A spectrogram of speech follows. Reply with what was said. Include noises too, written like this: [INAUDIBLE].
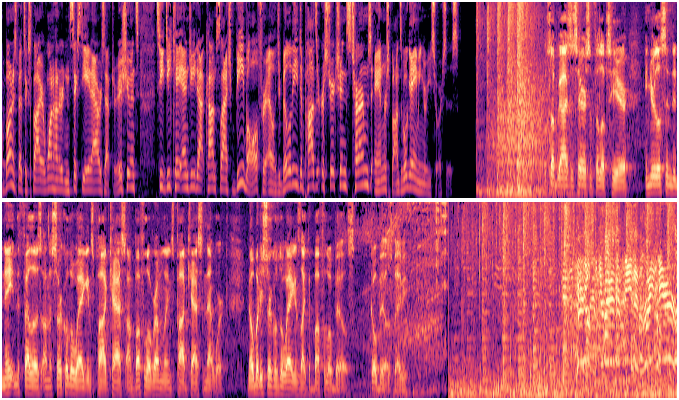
Bonus bets expire 168 hours after issuance. See dkng.com slash bball for eligibility, deposit restrictions, terms, and responsible gaming resources. What's up, guys? It's Harrison Phillips here, and you're listening to Nate and the Fellows on the Circle the Wagons podcast on Buffalo Rumblings Podcast Network. Nobody circles the wagons like the Buffalo Bills. Go Bills, baby. Where else would you rather be than right here,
